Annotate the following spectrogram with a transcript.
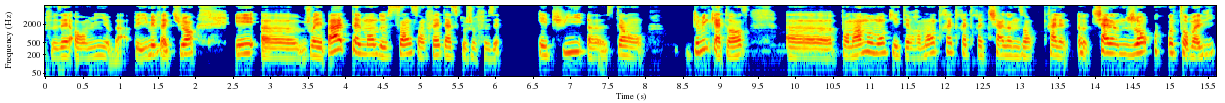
je faisais hormis bah, payer mes factures et je voyais pas tellement de sens en fait à ce que je faisais. Et puis c'était en 2014, pendant un moment qui était vraiment très très très challengeant, challengeant dans ma vie.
